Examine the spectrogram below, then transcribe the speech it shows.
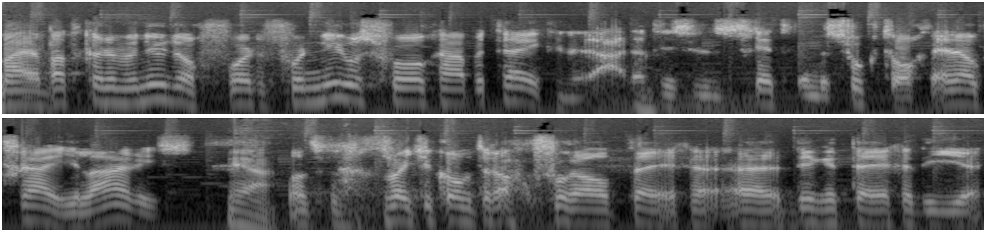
maar wat kunnen we nu nog voor, voor nieuws voor elkaar betekenen? Ja, dat is een schitterende zoektocht. En ook vrij hilarisch. ja. Want, want je komt er ook vooral tegen eh, dingen tegen die je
